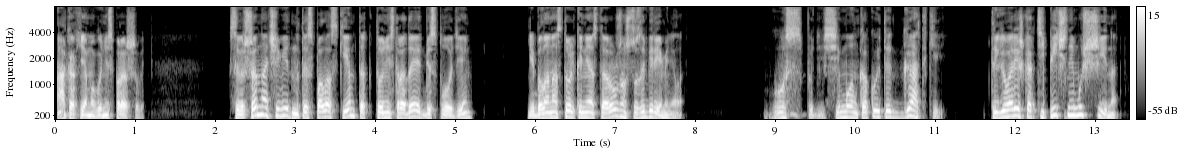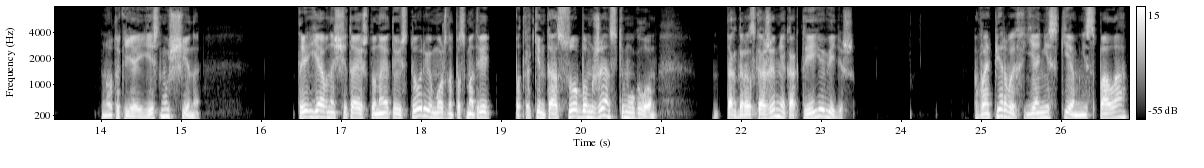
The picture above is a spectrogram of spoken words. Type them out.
А как я могу не спрашивать? Совершенно очевидно, ты спала с кем-то, кто не страдает бесплодием, и была настолько неосторожна, что забеременела. Господи, Симон, какой ты гадкий! Ты говоришь, как типичный мужчина. Ну так я и есть мужчина. Ты явно считаешь, что на эту историю можно посмотреть под каким-то особым женским углом. Тогда расскажи мне, как ты ее видишь. Во-первых, я ни с кем не спала,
